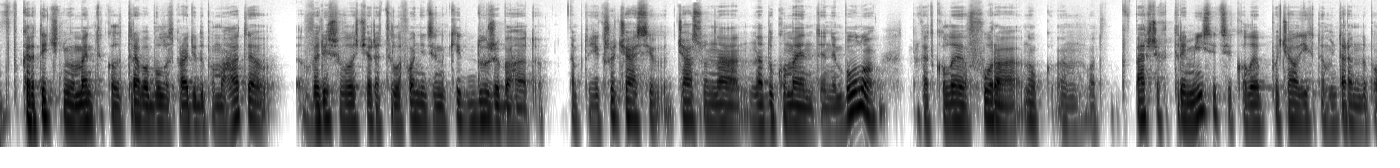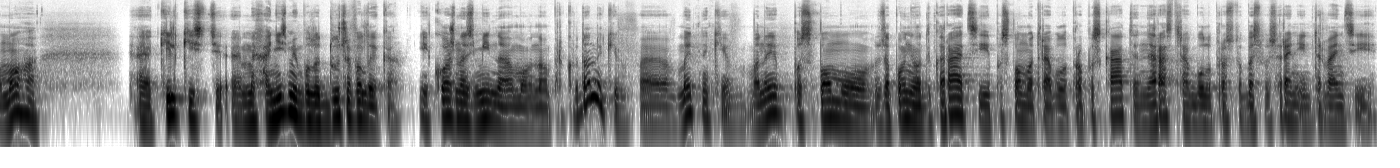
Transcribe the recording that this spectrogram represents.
в критичні моменти, коли треба було справді допомагати, вирішувалося через телефонні дзвінки дуже багато. Тобто, якщо часів часу на на документи не було, наприклад, коли фура, ну ем, от в перших три місяці, коли почала їхати гуманітарна допомога, Е, кількість е, механізмів була дуже велика, і кожна зміна умовно прикордонників, е, митників, вони по-своєму заповнювали декларації, по-своєму треба було пропускати. Не раз треба було просто безпосередньо інтервенції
